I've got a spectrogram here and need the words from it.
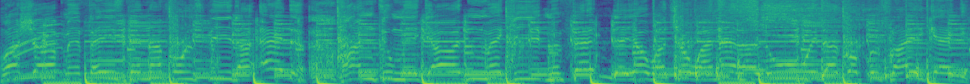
Wash off my face, then a full speed ahead. Onto me garden, me keep me fed. There you watch how I do with a couple fry keg.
